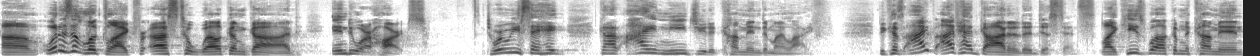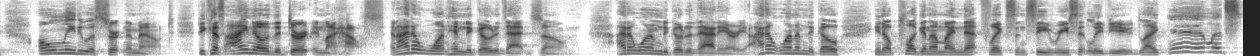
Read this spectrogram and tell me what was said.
um, what does it look like for us to welcome God into our hearts? To where we say, hey, God, I need you to come into my life because I've, I've had God at a distance. Like, He's welcome to come in only to a certain amount because I know the dirt in my house, and I don't want Him to go to that zone. I don't want him to go to that area. I don't want him to go, you know, plug in on my Netflix and see recently viewed. Like, eh, let's,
